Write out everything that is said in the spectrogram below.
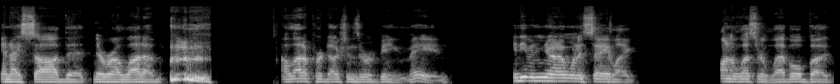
And I saw that there were a lot of a lot of productions that were being made, and even you know I don't want to say like on a lesser level, but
